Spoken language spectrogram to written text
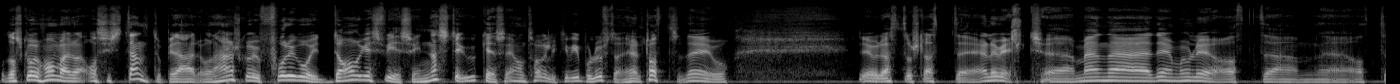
Og Da skal han være assistent oppi der, og det her skal jo foregå i dagevis. Og i neste uke så er antagelig ikke vi på lufta i det hele tatt. Det er jo det er jo rett og slett eh, ellevilt. Eh, Men eh, det er mulig at, at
